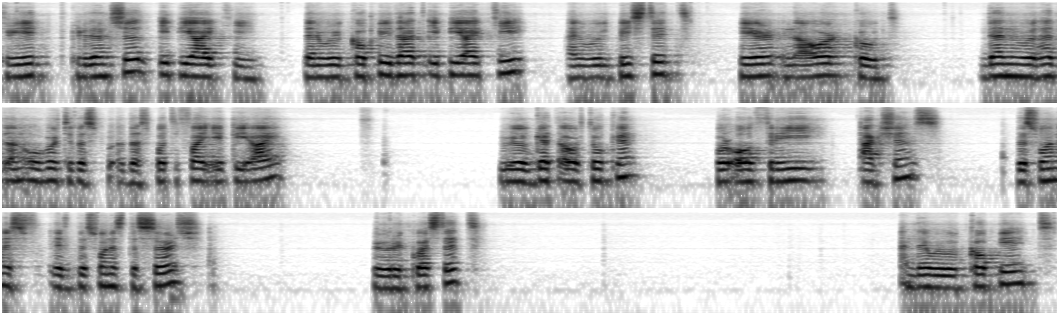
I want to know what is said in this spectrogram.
create credential API key. Then we'll copy that API key and we'll paste it here in our code. Then we'll head on over to the, the Spotify API. We will get our token for all three actions this one is, is this one is the search we request it and then we will copy it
